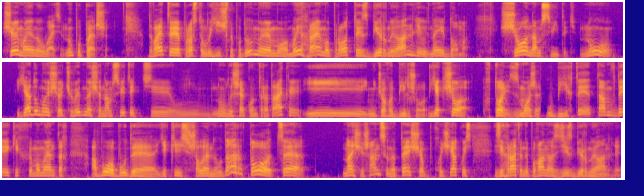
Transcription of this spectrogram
Що я маю на увазі? Ну, по-перше, давайте просто логічно подумаємо: ми граємо проти збірної Англії в неї вдома. Що нам світить? Ну. Я думаю, що очевидно, що нам світить е, ну, лише контратаки і нічого більшого. Якщо хтось зможе убігти там в деяких моментах, або буде якийсь шалений удар, то це. Наші шанси на те, щоб хоч якось зіграти непогано зі збірною Англії.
